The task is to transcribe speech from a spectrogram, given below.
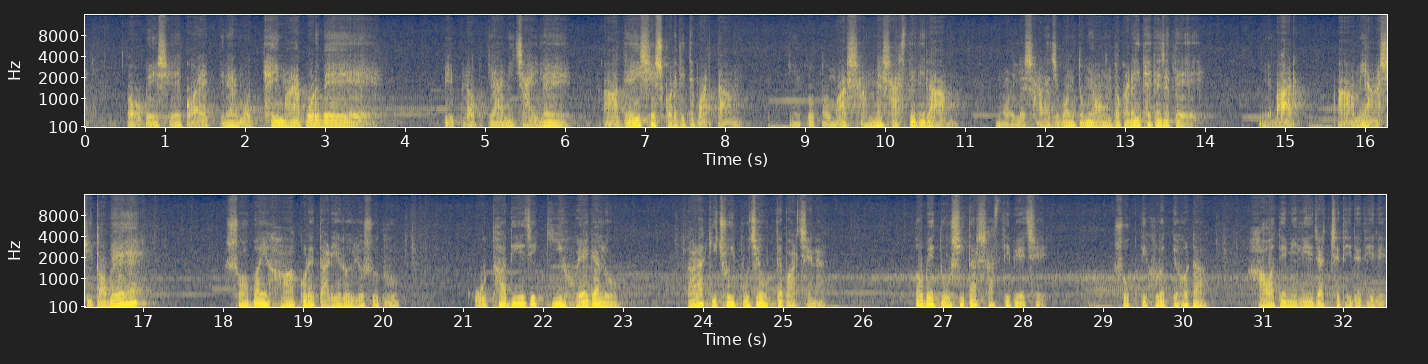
তবে সে কয়েকদিনের মধ্যেই মারা পড়বে। বিপ্লবকে আমি চাইলে আগেই শেষ করে দিতে পারতাম। কিন্তু তোমার সামনে শাস্তি দিলাম। নইলে সারা জীবন তুমি অন্ধকারেই থেকে যেতে। এবার আমি আসি তবে। সবাই হাঁ করে দাঁড়িয়ে রইল শুধু। কোথা দিয়ে যে কি হয়ে গেল, তারা কিছুই বুঝে উঠতে পারছে না। তবে দোষী তার শাস্তি পেয়েছে। শক্তিখুড়োর দেহটা হাওয়াতে মিলিয়ে যাচ্ছে ধীরে ধীরে।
